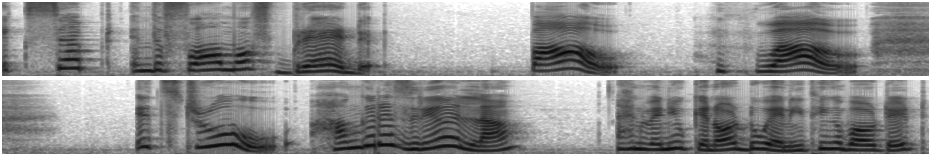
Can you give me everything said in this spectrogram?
except in the form of bread. Pow! Wow! It's true. Hunger is real, na? And when you cannot do anything about it,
